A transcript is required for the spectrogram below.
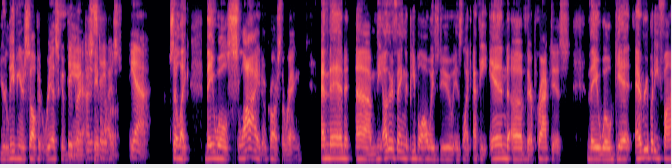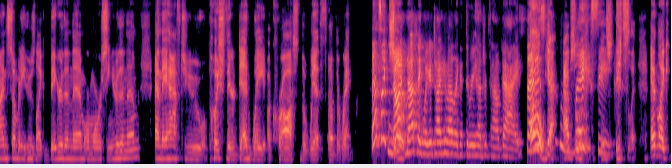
you're leaving yourself at risk of being Super unstable. destabilized. Yeah. So like they will slide across the ring. And then um the other thing that people always do is like at the end of their practice, they will get everybody find somebody who's like bigger than them or more senior than them, and they have to push their dead weight across the width of the ring. That's like so, not nothing when you're talking about like a 300 pound guy. That oh yeah, absolutely. It's, it's like and like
